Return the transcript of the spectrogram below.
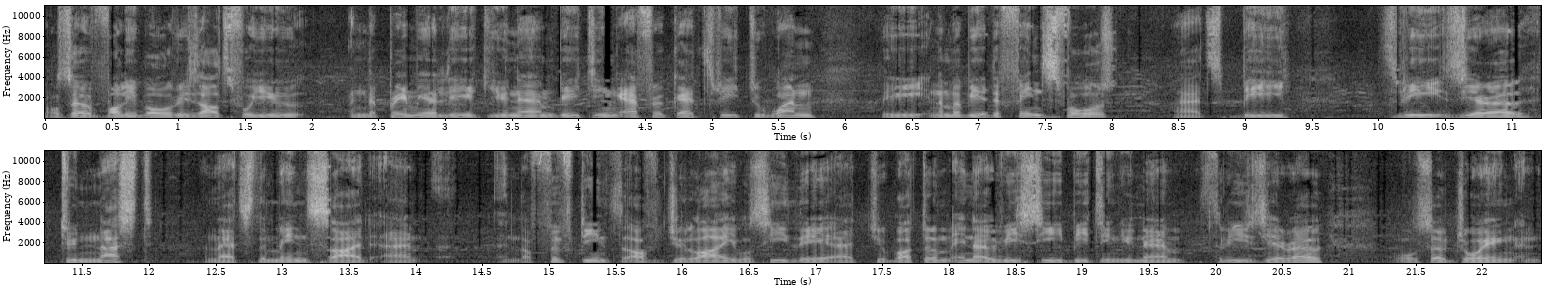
Also, volleyball results for you in the Premier League. UNAM beating Africa 3 to 1. The Namibia Defence Force, that's B 3 0 to NUST, and that's the men's side. And on the 15th of July, we'll see there at your bottom NOVC beating UNAM 3 0. Also drawing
